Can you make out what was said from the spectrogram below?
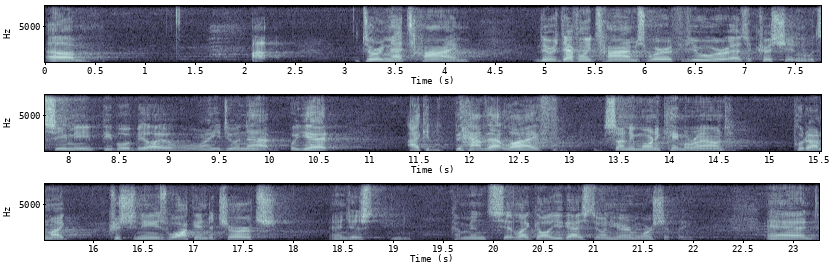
um, I, during that time, there were definitely times where if you were as a Christian would see me, people would be like, "Why are you doing that?" But yet, I could have that life. Sunday morning came around, put on my Christianese, walk into church, and just come in, sit like all you guys doing here and worshiping. And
